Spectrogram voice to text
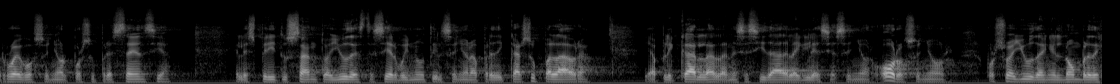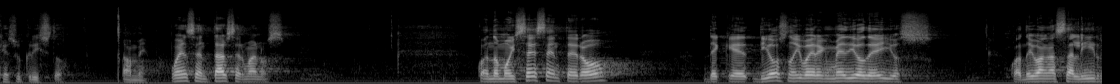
Ruego, Señor, por su presencia. El Espíritu Santo ayude a este siervo inútil, Señor, a predicar su palabra y aplicarla a la necesidad de la iglesia, Señor. Oro, Señor, por su ayuda en el nombre de Jesucristo. Amén. Pueden sentarse, hermanos. Cuando Moisés se enteró de que Dios no iba a ir en medio de ellos, cuando iban a salir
